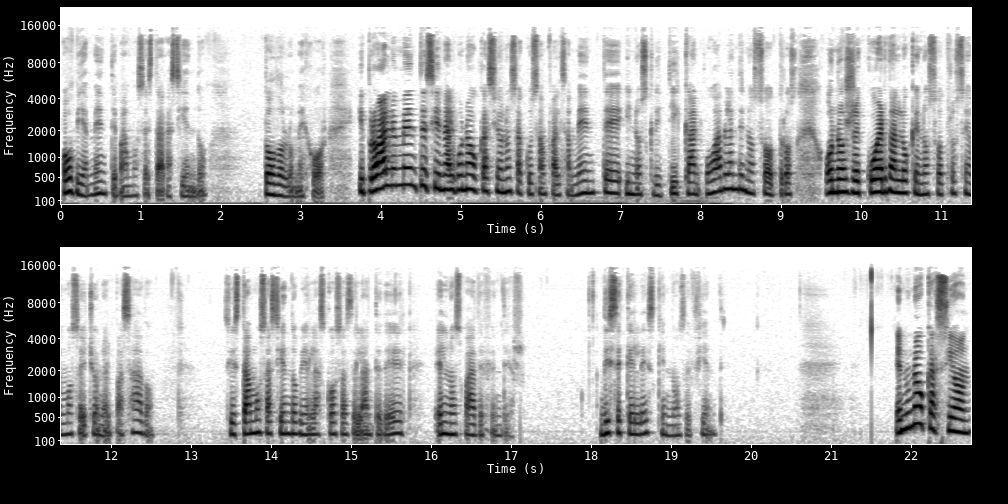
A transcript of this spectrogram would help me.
Obviamente vamos a estar haciendo todo lo mejor. Y probablemente si en alguna ocasión nos acusan falsamente y nos critican o hablan de nosotros o nos recuerdan lo que nosotros hemos hecho en el pasado, si estamos haciendo bien las cosas delante de Él, Él nos va a defender. Dice que Él es quien nos defiende. En una ocasión,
